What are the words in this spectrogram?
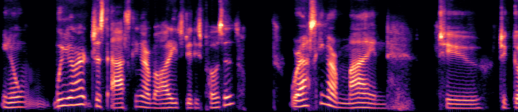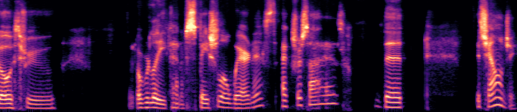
you know, we aren't just asking our body to do these poses we're asking our mind to to go through a really kind of spatial awareness exercise that is challenging.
